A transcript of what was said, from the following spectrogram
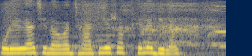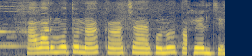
পড়ে গেছিল, আবার ঝাঁটিয়ে সব ফেলে দিলাম। খাওয়ার মতো না, কাঁচা এখনও তা ফেলছে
